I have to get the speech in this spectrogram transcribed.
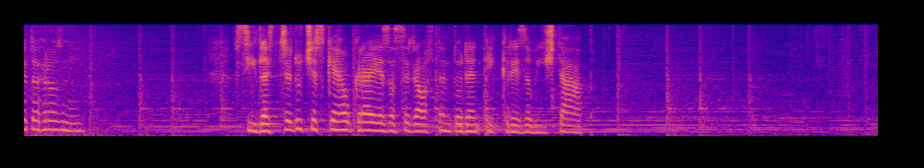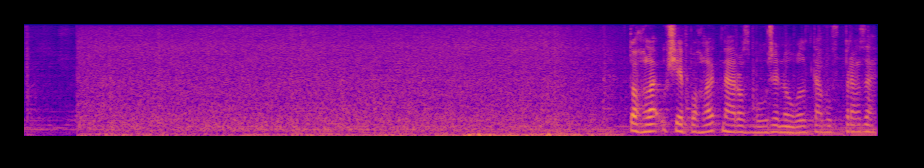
Je to hrozný. V sídle středu Českého kraje zasedal v tento den i krizový štáb. Tohle už je pohled na rozbouřenou Vltavu v Praze.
